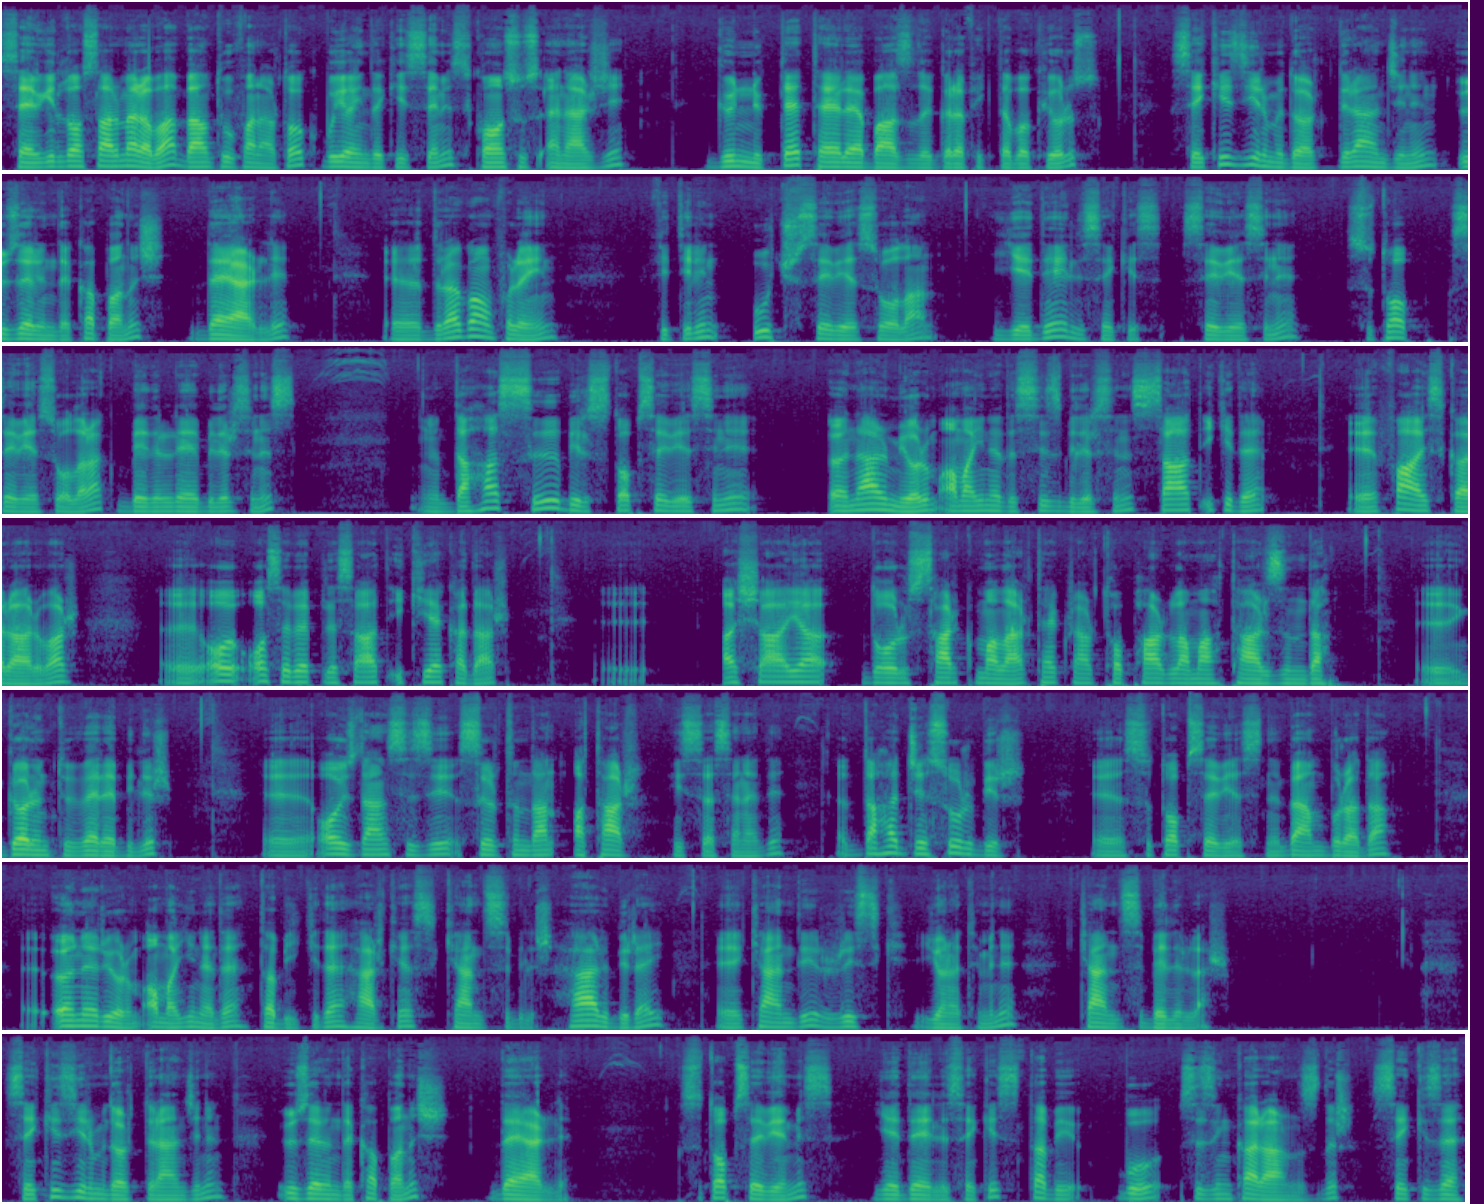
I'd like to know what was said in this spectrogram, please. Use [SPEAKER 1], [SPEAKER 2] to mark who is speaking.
[SPEAKER 1] Sevgili dostlar merhaba, ben Tufan Ertok. Bu yayındaki hissemiz Konsus Enerji. Günlükte TL bazlı grafikte bakıyoruz. 8.24 direncinin üzerinde kapanış değerli. E, Dragonfly'in fitilin uç seviyesi olan 7.58 seviyesini stop seviyesi olarak belirleyebilirsiniz. E, Daha sığ bir stop seviyesini önermiyorum ama yine de siz bilirsiniz. Saat 2'de e, faiz kararı var. E, o, o sebeple saat 2'ye kadar e, aşağıya doğru sarkmalar, tekrar toparlama tarzında e, görüntü verebilir. E, o yüzden sizi sırtından atar hisse senedi. Daha cesur bir e, stop seviyesini ben burada e, öneriyorum ama yine de tabii ki de herkes kendisi bilir. Her birey e, kendi risk yönetimini kendisi belirler. 8.24 direncinin üzerinde kapanış değerli. Stop seviyemiz 7.58. Tabi bu sizin kararınızdır. 8'e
